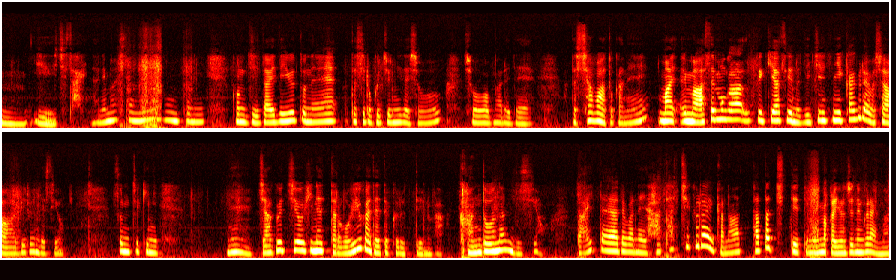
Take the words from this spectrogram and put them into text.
うん、いい時代になりましたね本当にこの時代で言うとね私62でしょ？昭和生まれで私シャワーとかね、まあ、今汗もができやすいので1日2回ぐらいはシャワー浴びるんですよ。その時にね蛇口をひねったらお湯が出てくるっていうのが感動なんですよ。大体あれはね二十歳ぐらいかな。二十歳って言っても今から40年ぐらい前。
